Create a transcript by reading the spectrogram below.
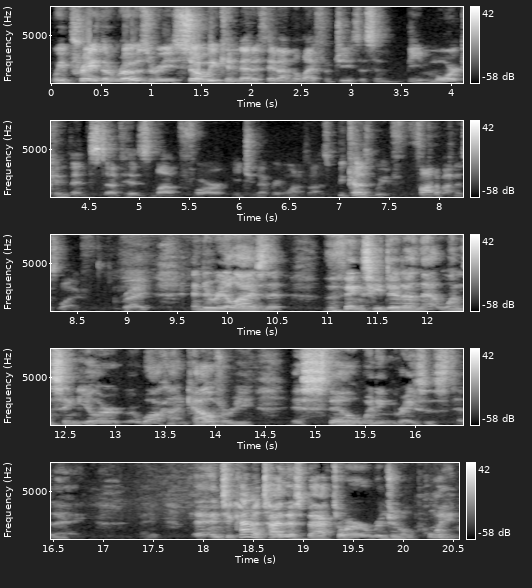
we pray the rosary so we can meditate on the life of Jesus and be more convinced of his love for each and every one of us because we've thought about his life. Right. And to realize that the things he did on that one singular walk on Calvary is still winning graces today. Right? And to kind of tie this back to our original point,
